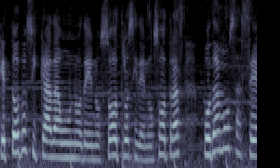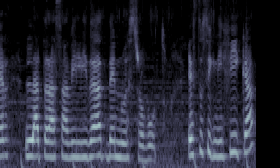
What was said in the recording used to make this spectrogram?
que todos y cada uno de nosotros y de nosotras podamos hacer la trazabilidad de nuestro voto. Esto significa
